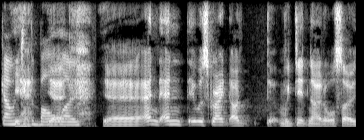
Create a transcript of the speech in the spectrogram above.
Going to the Bolo. Yeah, yeah. and and it was great. I, we did note also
